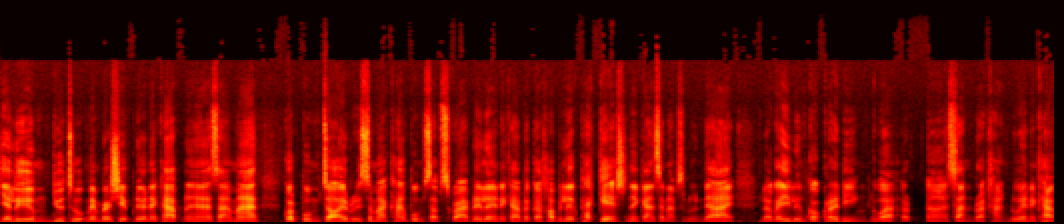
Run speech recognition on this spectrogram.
อย่าลืม YouTube Membership ด้วยนะครับนะฮะสามารถกดปุ่มจอยหรือสมัครข้างปุ่ม subscribe ได้เลยนะครับ แล้วก็เข้าไปเลือกแพ็กเกจในการสนับสนุนได้ แล้วก็อย่าลืมกดกระดิ่ง หรือว่าสั่นระฆังด้วยนะครับ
